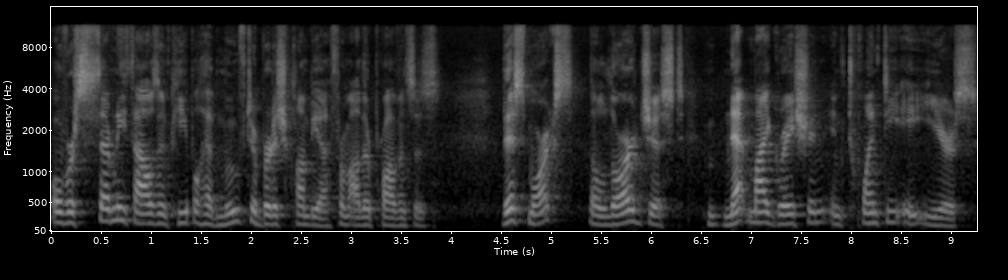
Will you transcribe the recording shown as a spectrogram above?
over 70,000 people have moved to British Columbia from other provinces. This marks the largest net migration in 28 years.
